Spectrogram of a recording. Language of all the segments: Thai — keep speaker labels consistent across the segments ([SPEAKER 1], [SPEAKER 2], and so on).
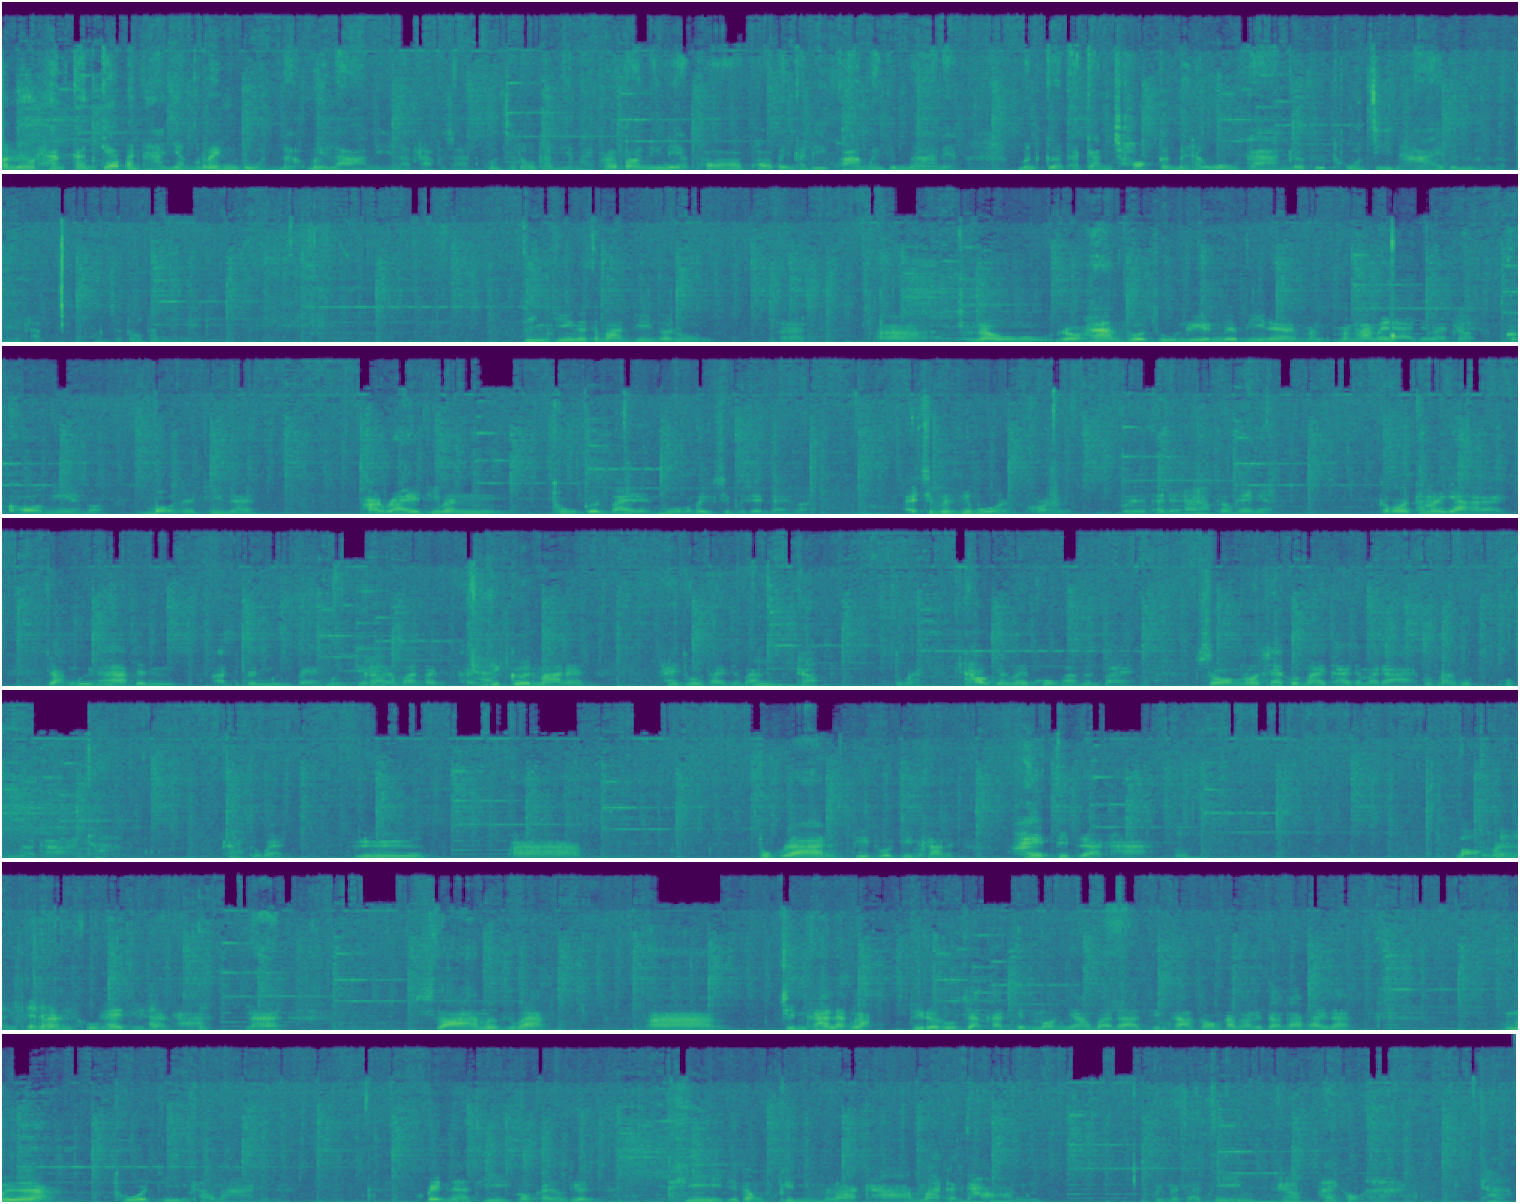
[SPEAKER 1] ว่าแนวทางการแก้ปัญหาอย่างเร่งด่วนณเวลานี้นะครับอาจารย์ควรจะต้องทำยังไง เพราะตอนนี้เนี่ยพอพอเป็นคดีความกันขึ้นมาเนี่ยมันเกิดอาการช็อกกันไปทั้งวงการ ก็คือทัวร์จีนหายไปเลยแบบนี้ครับควรจะต้องทำยังไงดี
[SPEAKER 2] จริงๆรัฐบาลจีนก็รู้นะอ่าเราเราห้ามตัวศูนย์เหรียญแบบนี้นะมันมันห้ามไม่ได้ใช่ไหม
[SPEAKER 1] ครับ
[SPEAKER 2] ก็ขอเงี้ยบอกบอกทางจีนนะ อะไรที่มันถูกเกินไปเนี่ยบวกเข้าไปอีกสิบเปอร์เซ็นต์ได้ป่ะไอ้สิบเปอร์เซ็นต์ที่บวกขอให้บริษัทไทยได้รับเท่าแค่เนี้ย ก็ว่าทำไม่ได้ยากอะไร จากหมื่นห้าเป็นอาจจะเป็นหมื่นแปดหมื่นเจ็ด
[SPEAKER 1] ครับ
[SPEAKER 2] แล้วว่าไปไอ้ที่เกินมาเนี่ยให้ทัวร์ไทยจะบ้าง
[SPEAKER 3] อืม
[SPEAKER 1] ครับ
[SPEAKER 2] ถูกไหมเขาจะไม่โกงมากเกินไปสองเราใช้กฎหมายไทยธรรมดากฎหมายควบคุมราคา
[SPEAKER 3] ค่ะ
[SPEAKER 1] ครับ
[SPEAKER 2] ถูกไหมหรืออาทุกร้านที่ทัวร์จีนเข้าเนี่ยให้ติดราคา
[SPEAKER 3] อืมบอก
[SPEAKER 2] ถูกไหม
[SPEAKER 3] เลยจะได้ไม่ขู่
[SPEAKER 2] ให้ติดราคานะสามก็คือว่าอ่าสินค้าหลักๆ ที่เรารู้จักกันเช่นหมอนยางบาดาลสินค้าทองคำอะไรต่างๆให้นะ เมื่อทัวร์จีนเข้ามาเนี่ยนะเป็นหน้าที่ของการท่องเที่ยวที่จะต้องพิมพ์ราคามาตรฐานเป็นภาษาจีน
[SPEAKER 1] ครับ
[SPEAKER 2] ให้เขาอ่าน
[SPEAKER 3] ค่ะ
